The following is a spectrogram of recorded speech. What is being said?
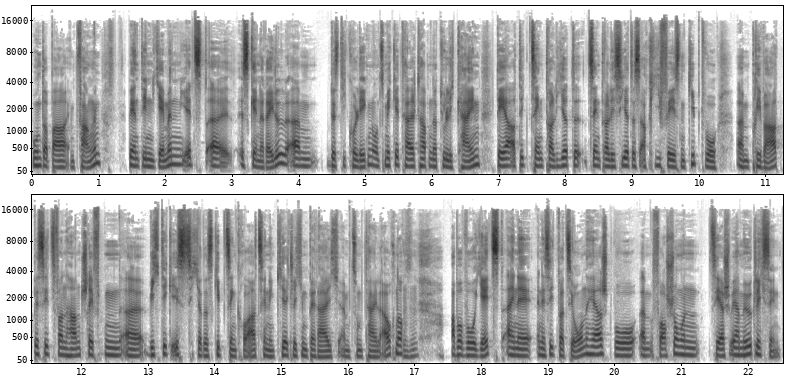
wunderbar empfangen. Während in Jemen jetzt äh, es generell, ähm, was die Kollegen uns mitgeteilt haben, natürlich kein derartig zentralisiertes Archivwesen gibt, wo ähm, Privatbesitz von Handschriften äh, wichtig ist. Sicher, das gibt es in Kroatien im kirchlichen Bereich ähm, zum Teil auch noch. Mhm aber wo jetzt eine, eine Situation herrscht, wo ähm, Forschungen sehr schwer möglich sind.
